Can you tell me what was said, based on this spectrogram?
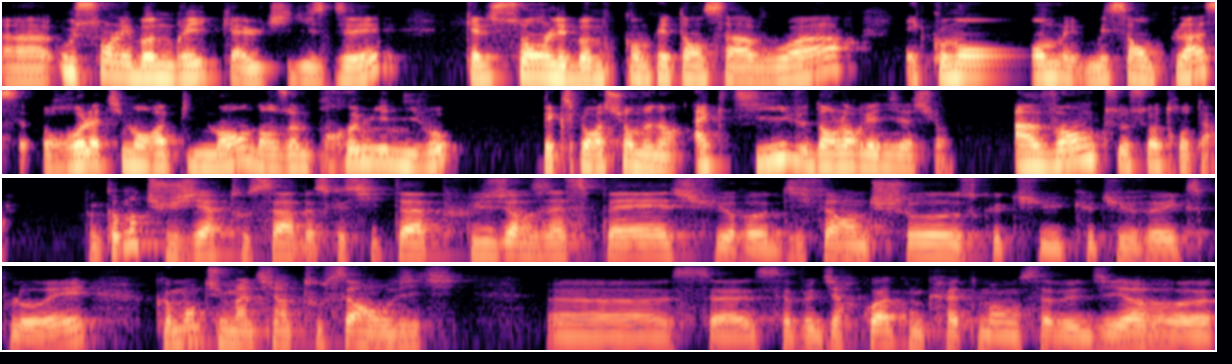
Euh, où sont les bonnes briques à utiliser? Quelles sont les bonnes compétences à avoir? Et comment on met ça en place relativement rapidement dans un premier niveau d'exploration menant active dans l'organisation avant que ce soit trop tard. Donc comment tu gères tout ça? Parce que si tu as plusieurs aspects sur euh, différentes choses que tu, que tu veux explorer, comment tu maintiens tout ça en vie? Euh, ça, veut dire quoi concrètement? Ça veut dire euh,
